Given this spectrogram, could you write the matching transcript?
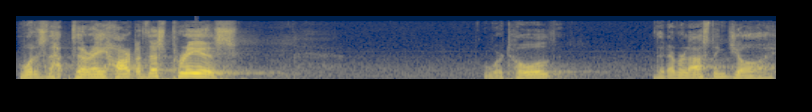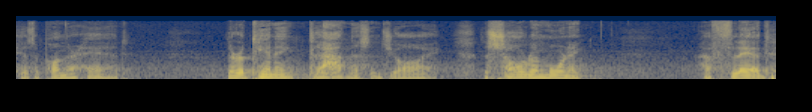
What is the very heart of this praise? We're told that everlasting joy is upon their head. They're obtaining gladness and joy the sorrow and mourning have fled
